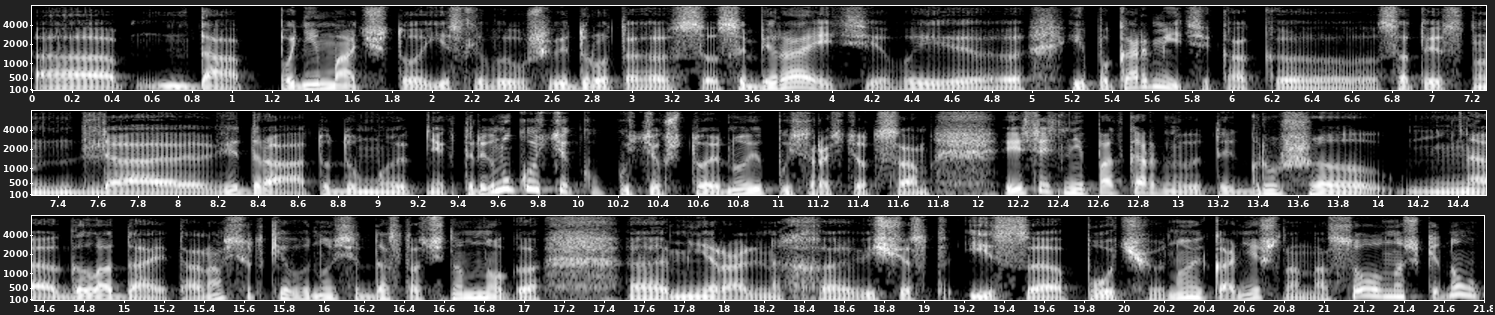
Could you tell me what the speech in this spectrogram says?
Да, понимать, что если вы уж ведро-то собираете, вы э, и покормите, как, э, соответственно, для ведра, а то думают некоторые, ну, кустик, кустик, что, ну и пусть растет сам. Естественно, не подкармливают, и груша голодает, а она все-таки выносит достаточно много минеральных э, веществ из э, почвы. Ну и, конечно, на солнышке. Ну,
